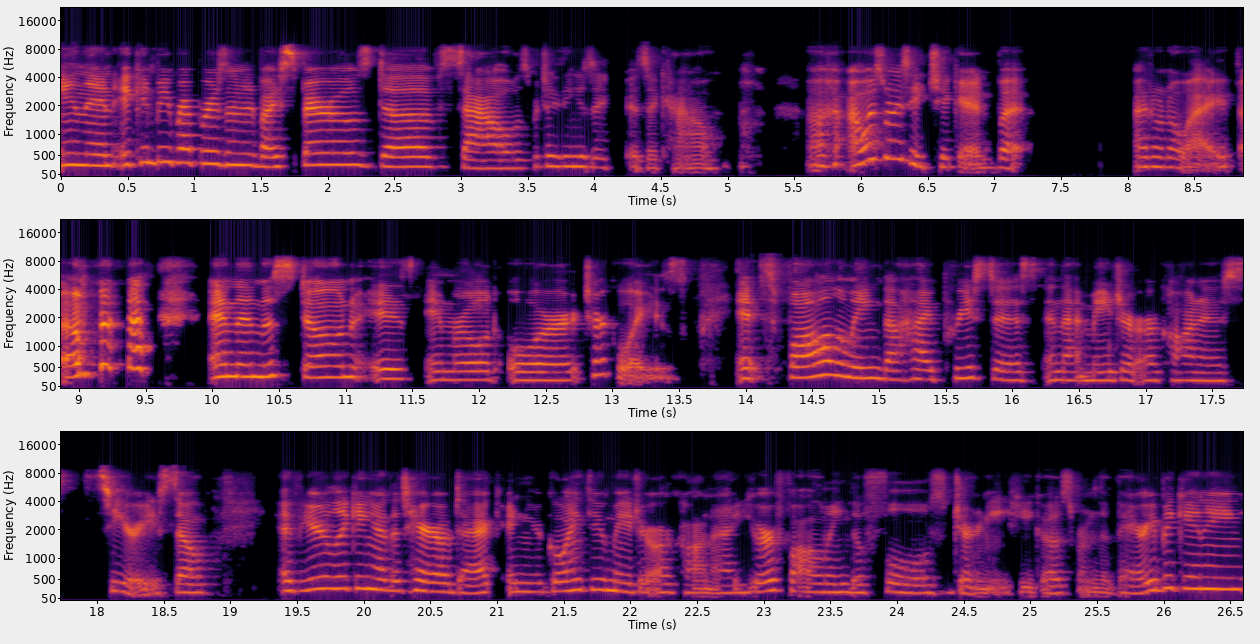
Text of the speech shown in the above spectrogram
and then it can be represented by sparrows, doves, sows, which I think is a is a cow. Uh, I always want to say chicken, but I don't know why. Um, and then the stone is emerald or turquoise. It's following the high priestess in that major arcana series. So if you're looking at the tarot deck and you're going through major arcana, you're following the fool's journey. He goes from the very beginning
